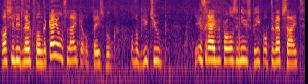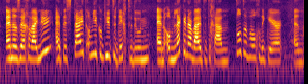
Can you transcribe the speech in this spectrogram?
Als jullie het leuk vonden, kan je ons liken op Facebook of op YouTube. Je inschrijven voor onze nieuwsbrief op de website. En dan zeggen wij nu, het is tijd om je computer dicht te doen en om lekker naar buiten te gaan. Tot de volgende keer en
